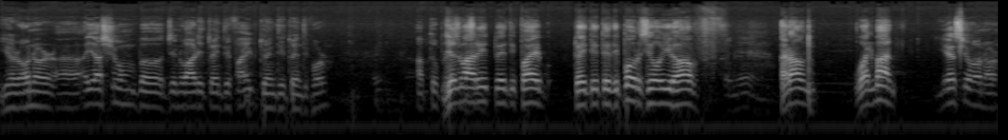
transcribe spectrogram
Your Honor, uh, I assume uh, January 25, 2024? Up to January 25, 2024. So you have around one month. Yes, Your Honor.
